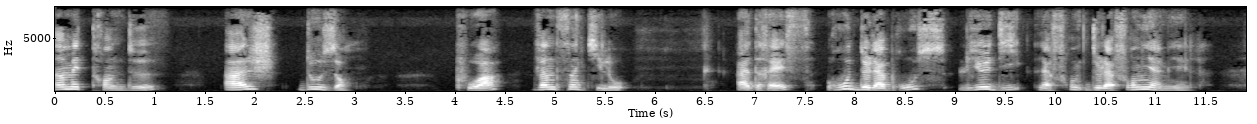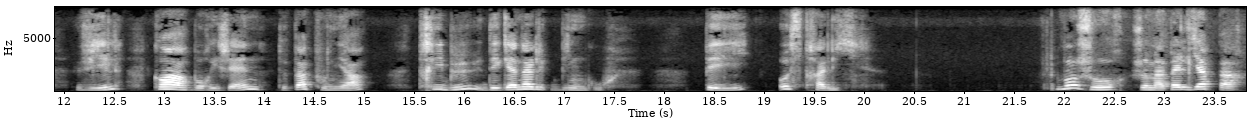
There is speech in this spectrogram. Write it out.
1m32. Âge 12 ans. Poids 25 kg. Adresse Route de la Brousse, lieu dit de la fourmi à miel. Ville Camp aborigène de Papounia, tribu des Ganalbingu. Pays Australie. Bonjour, je m'appelle Yapa.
